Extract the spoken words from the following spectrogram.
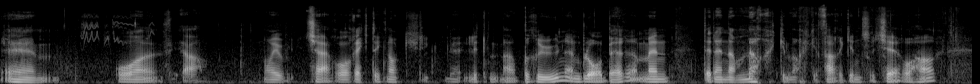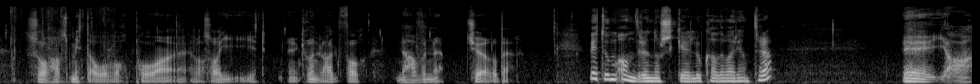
Um, og ja Nå er jo tjæra riktignok litt mer brun enn blåbæret, men det er den der mørke, mørke fargen som tjæra har, som har smitta over på Eller som har gitt grunnlag for navnet kjørebær. Vet du om andre norske lokale varianter, da? Eh, ja,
